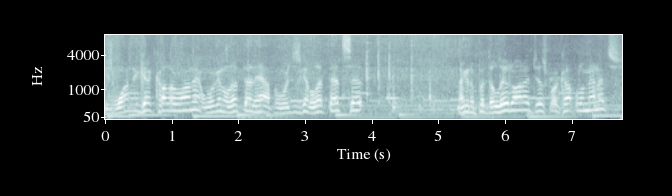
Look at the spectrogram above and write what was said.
She's wanting to get color on it. We're going to let that happen. We're just going to let that sit. I'm going to put the lid on it just for a couple of minutes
